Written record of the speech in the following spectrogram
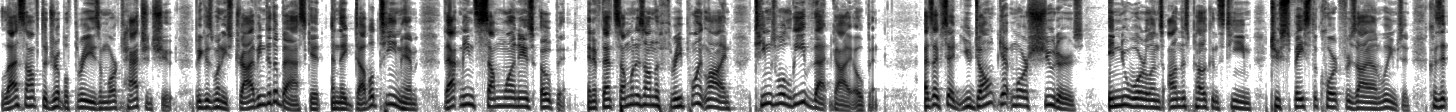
less off the dribble threes and more catch and shoot. Because when he's driving to the basket and they double team him, that means someone is open. And if that someone is on the three point line, teams will leave that guy open. As I've said, you don't get more shooters in New Orleans on this Pelicans team to space the court for Zion Williamson because it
